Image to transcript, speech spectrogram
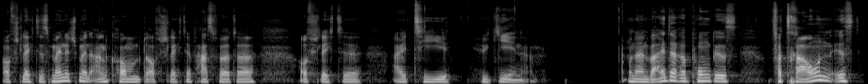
auf schlechtes Management ankommt, auf schlechte Passwörter, auf schlechte IT-Hygiene. Und ein weiterer Punkt ist, Vertrauen ist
